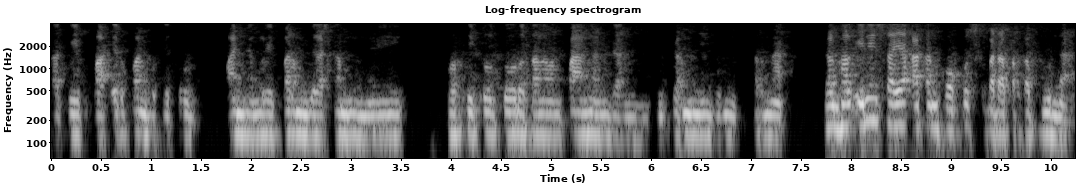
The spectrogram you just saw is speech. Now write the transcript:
Tadi Pak Irfan begitu panjang lebar menjelaskan mengenai hortikultur tanaman pangan dan juga menyinggung ternak dalam hal ini saya akan fokus kepada perkebunan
